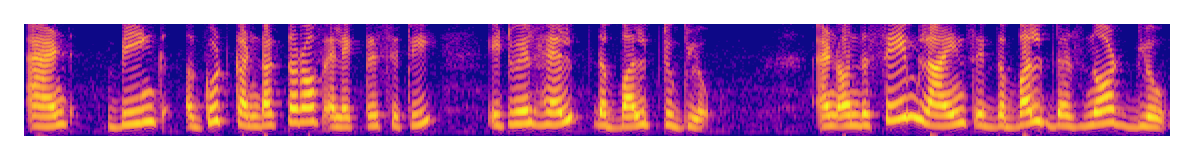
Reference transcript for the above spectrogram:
and being a good conductor of electricity, it will help the bulb to glow. And on the same lines, if the bulb does not glow,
